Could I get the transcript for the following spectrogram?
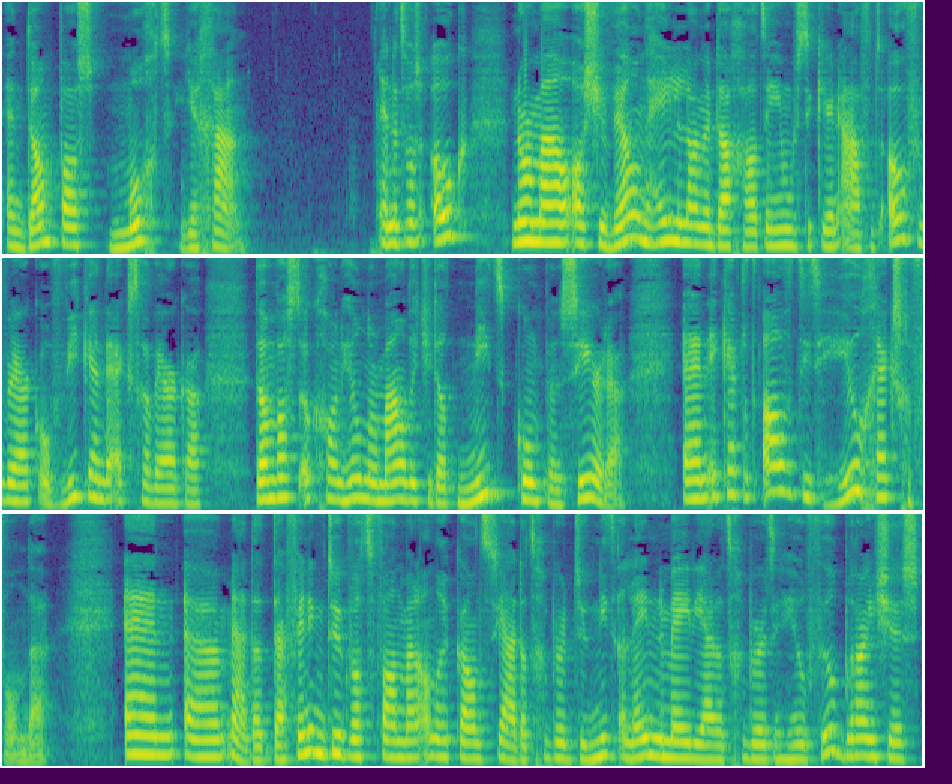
En dan pas mocht je gaan. En het was ook normaal als je wel een hele lange dag had en je moest een keer een avond overwerken of weekenden extra werken, dan was het ook gewoon heel normaal dat je dat niet compenseerde. En ik heb dat altijd iets heel geks gevonden. En uh, ja, dat, daar vind ik natuurlijk wat van. Maar aan de andere kant, ja, dat gebeurt natuurlijk niet alleen in de media. Dat gebeurt in heel veel branches.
